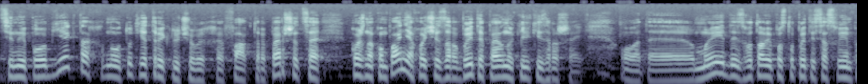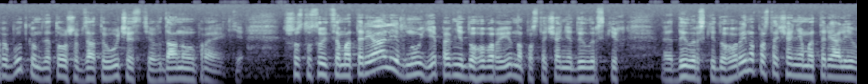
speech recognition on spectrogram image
ціни по об'єктах, ну тут є три ключових фактори. Перше, це кожна компанія хоче заробити певну кількість грошей. От е, ми десь готові поступитися своїм прибутком для того, щоб взяти участь в даному проєкті. Що стосується матеріалів, ну є певні договори на постачання дилерських е, дилерські договори на постачання матеріалів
